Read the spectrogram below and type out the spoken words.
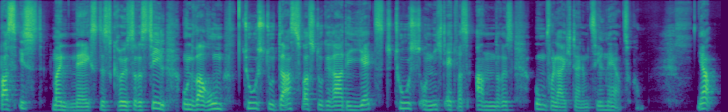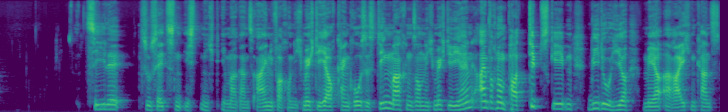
Was ist mein nächstes größeres Ziel? Und warum tust du das, was du gerade jetzt tust und nicht etwas anderes, um vielleicht deinem Ziel näher zu kommen? Ja, Ziele zu setzen ist nicht immer ganz einfach und ich möchte hier auch kein großes Ding machen, sondern ich möchte dir einfach nur ein paar Tipps geben, wie du hier mehr erreichen kannst,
